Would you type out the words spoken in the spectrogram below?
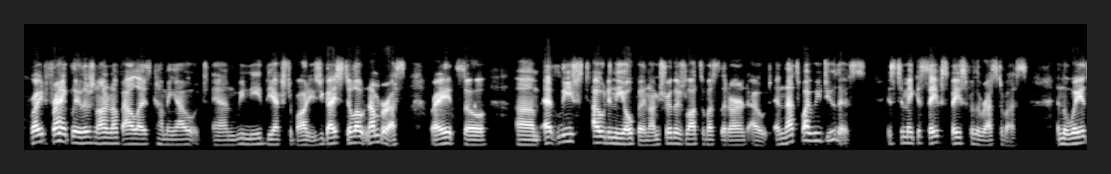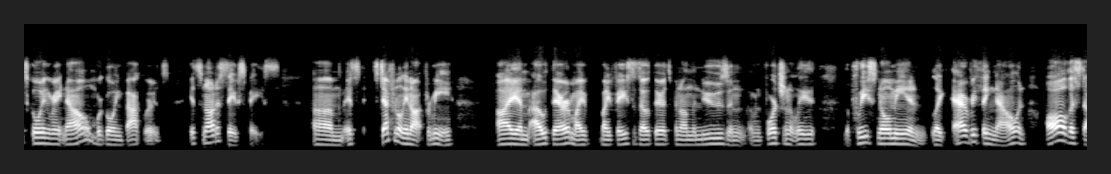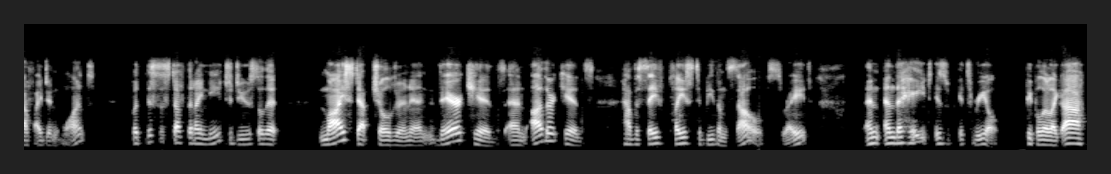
quite frankly, there's not enough allies coming out, and we need the extra bodies. You guys still outnumber us, right? So um, at least out in the open. I'm sure there's lots of us that aren't out, and that's why we do this is to make a safe space for the rest of us. And the way it's going right now, we're going backwards. It's not a safe space. Um, it's it's definitely not for me. I am out there. My my face is out there. It's been on the news, and unfortunately, the police know me and like everything now, and all the stuff I didn't want. But this is stuff that I need to do so that my stepchildren and their kids and other kids have a safe place to be themselves, right? And and the hate is it's real. People are like, ah,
